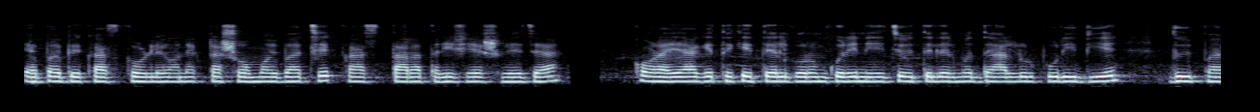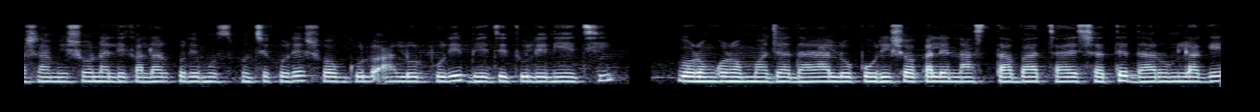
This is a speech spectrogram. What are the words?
এভাবে কাজ করলে অনেকটা সময় বাঁচে, কাজ তাড়াতাড়ি শেষ হয়ে যায়। কড়াইয়ে আগে থেকে তেল গরম করে নিয়েছি, ওই তেলের মধ্যে আলুর পুরি দিয়ে দুই পাশ আমি সোনালি কালার করে মুচমুচে করে সবগুলো আলুর পুরি ভেজে তুলে নিয়েছি। গরম গরম মজাদার আলু পরি সকালে নাস্তা বা চায়ের সাথে দারুণ লাগে।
